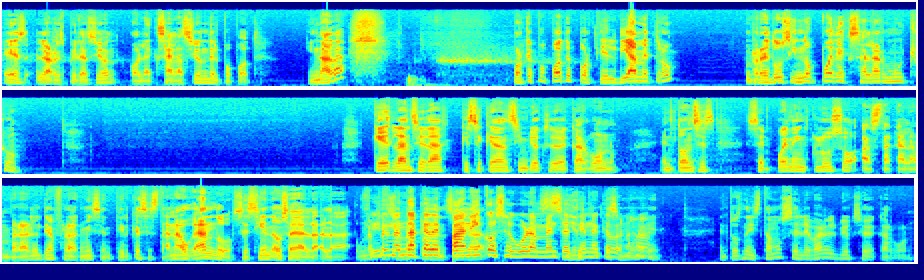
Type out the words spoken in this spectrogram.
Es la respiración o la exhalación del popote. Inhala. ¿Por qué popote? Porque el diámetro reduce y no puede exhalar mucho. ¿Qué es la ansiedad? Que se quedan sin dióxido de carbono. Entonces se puede incluso hasta calambrar el diafragma y sentir que se están ahogando. Se siente, o sea, la, la- una Sí, un ataque de ansiedad pánico seguramente tiene que se ver. Entonces necesitamos elevar el dióxido de carbono.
